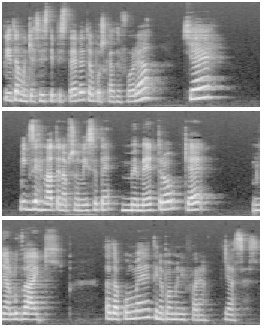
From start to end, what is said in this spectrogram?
Πείτε μου κι εσείς τι πιστεύετε όπως κάθε φορά και μην ξεχνάτε να ψωνίσετε με μέτρο και μια λουδάκι. Θα τα πούμε την επόμενη φορά. Γεια σας.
